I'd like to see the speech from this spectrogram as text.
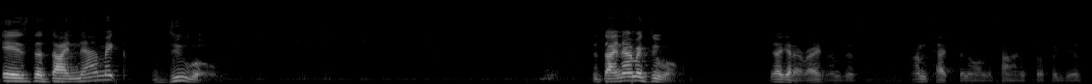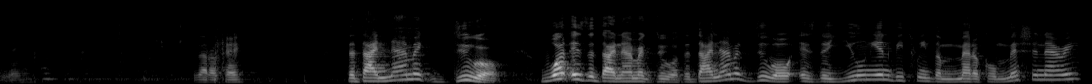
is the dynamic duo. The dynamic duo. Yeah, I get it, right? I'm just I'm texting all the time, so forgive me. Is that okay? The dynamic duo. What is the dynamic duo? The dynamic duo is the union between the medical missionary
